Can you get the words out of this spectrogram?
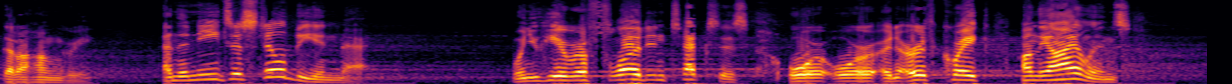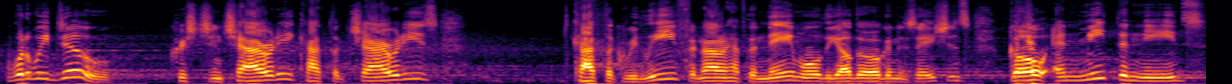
that are hungry. And the needs are still being met. When you hear a flood in Texas or, or an earthquake on the islands, what do we do? Christian charity, Catholic charities, Catholic Relief, and I don't have to name all the other organizations, go and meet the needs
